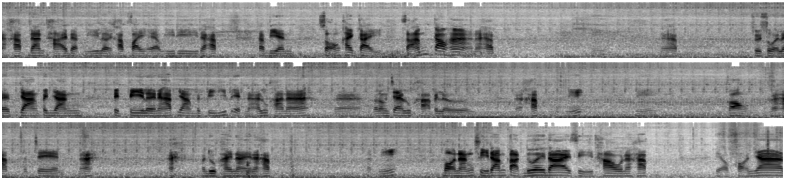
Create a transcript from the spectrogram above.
นะครับ ด้านท้ายแบบนี้เลยครับ ไฟ LED นะครับ ทะเบียน 2 ไข่ไก่ 395 นะครับ นี่นะครับ สวยๆเลยยางเป็นยางติดปีเลยนะครับ ยางเป็นปี 21 นะลูกค้านะอ่าก็ต้องแจ้งลูกค้าไปเลยนะครับนี้นี่กล้องนะครับชัดเจนนะอะมาดูภายในนะครับ แบบนี้เบาะหนังสีดำตัดด้วยได้สีเทานะครับ เดี๋ยวขออนุญาต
